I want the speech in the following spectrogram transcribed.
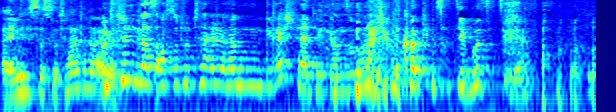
Eigentlich ist das total und tragisch. finden das auch so total ähm, gerechtfertigt, dann so Molotow-Cocktails auf die Busse zu werfen.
